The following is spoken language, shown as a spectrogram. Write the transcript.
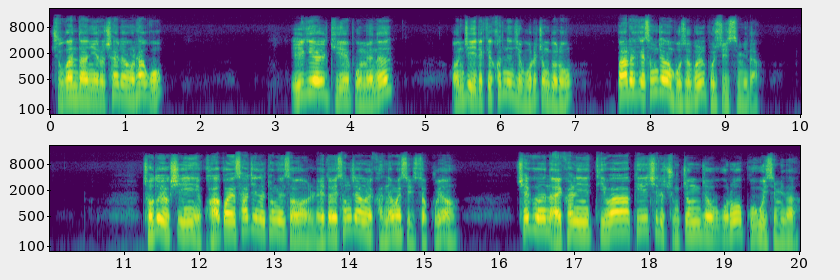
주간 단위로 촬영을 하고 1개월 뒤에 보면은 언제 이렇게 컸는지 모를 정도로 빠르게 성장한 모습을 볼 수 있습니다. 저도 역시 과거의 사진을 통해서 레더의 성장을 가늠할 수 있었고요. 최근 알칼리니티와 pH를 중점적으로 보고 있습니다.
